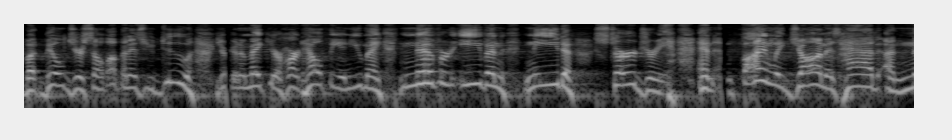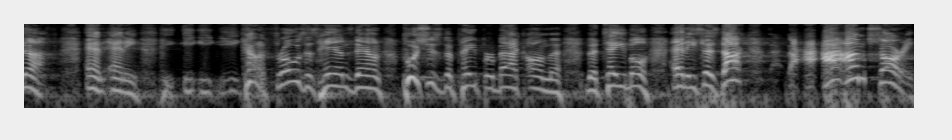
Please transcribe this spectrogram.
But build yourself up. And as you do, you're going to make your heart healthy and you may never even need surgery. And finally, John has had enough. And, and he, he, he, he kind of throws his hands down, pushes the paper back on the, the table, and he says, Doc, I, am sorry.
